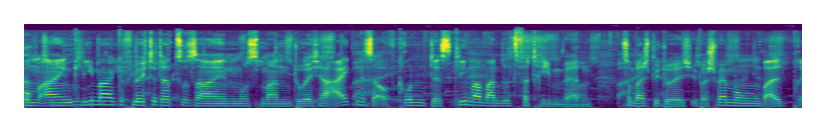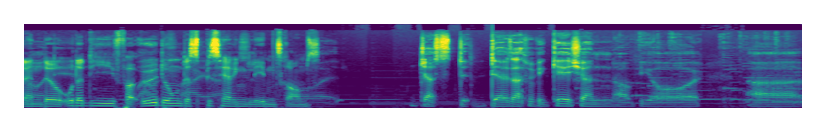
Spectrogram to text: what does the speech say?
Um ein Klimageflüchteter zu sein, muss man durch Ereignisse aufgrund des Klimawandels vertrieben werden, zum Beispiel durch Überschwemmungen, Waldbrände oder die Verödung des bisherigen Lebensraums. Just desertification of your uh,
